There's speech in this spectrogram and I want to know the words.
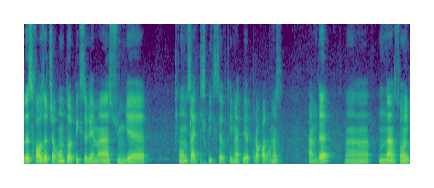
biz hozircha 14 piksel emas shunga 18 piksel qiymat berib tura qolamiz. Hamda e, undan so'ng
